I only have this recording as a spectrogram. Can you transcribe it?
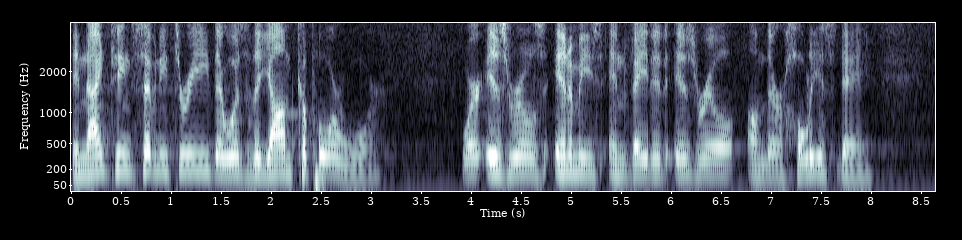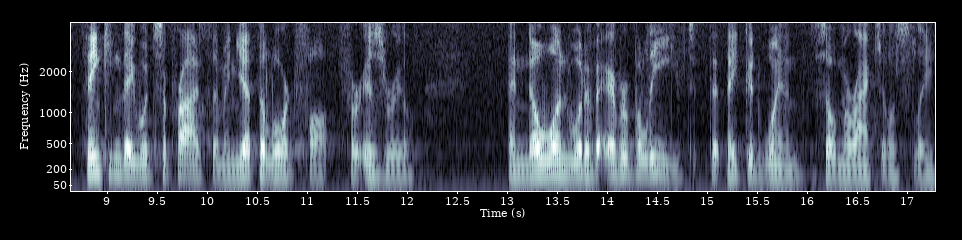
In 1973, there was the Yom Kippur War, where Israel's enemies invaded Israel on their holiest day, thinking they would surprise them, and yet the Lord fought for Israel. And no one would have ever believed that they could win so miraculously.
